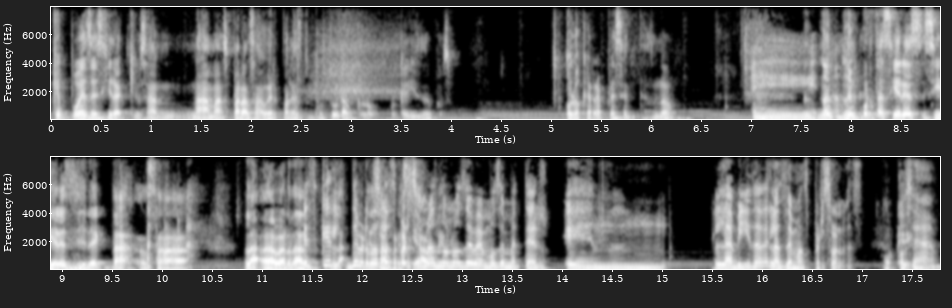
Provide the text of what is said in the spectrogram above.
¿qué puedes decir aquí? O sea, nada más para saber cuál es tu postura, lo, lo que dices, pues, o lo que representas, ¿no? Eh, no, no importa si eres, si eres directa, o sea... La, verdad. Es que de verdad las personas no nos debemos de meter en la vida de las demás personas. O sea,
